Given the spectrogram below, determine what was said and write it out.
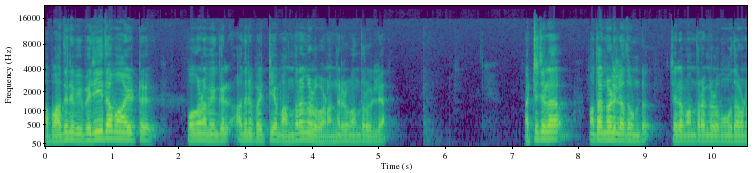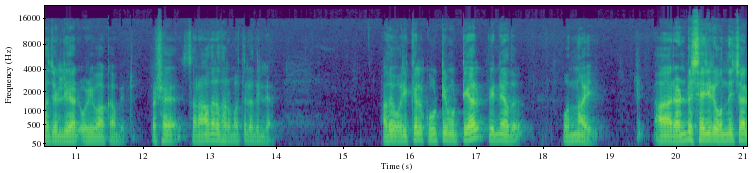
അപ്പോൾ അതിന് വിപരീതമായിട്ട് പോകണമെങ്കിൽ അതിന് പറ്റിയ മന്ത്രങ്ങൾ വേണം. അങ്ങനൊരു മന്ത്രമില്ല മറ്റു ചില മതങ്ങളിൽ അതുണ്ട്. ചില മന്ത്രങ്ങൾ മൂതവണ ചൊല്ലിയാൽ ഒഴിവാക്കാൻ പറ്റും. പക്ഷേ സനാതനധർമ്മത്തിൽ അതില്ല. അത് ഒരിക്കൽ കൂട്ടിമുട്ടിയാൽ പിന്നെ അത് ഒന്നായി. ആ രണ്ട് ശരീരം ഒന്നിച്ചാൽ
